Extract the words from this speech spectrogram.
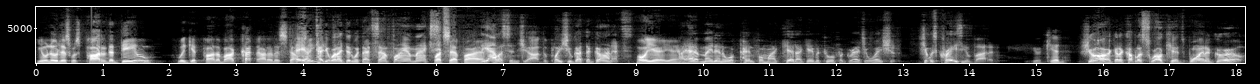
You knew this was part of the deal. We get part of our cut out of this stuff. Hey, see? I tell you what I did with that sapphire, Max. What Sapphire? The Allison job, the place you got the garnets. Oh, yeah, yeah. I had it made into a pin for my kid. I gave it to her for graduation. She was crazy about it. Your kid? Sure, I got a couple of swell kids, boy and a girl.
